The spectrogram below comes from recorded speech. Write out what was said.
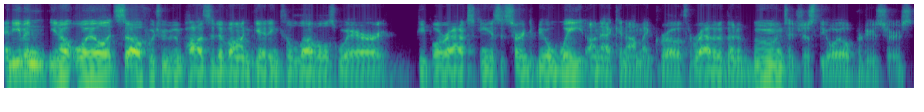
and even you know oil itself, which we've been positive on getting to levels where people are asking, is it starting to be a weight on economic growth rather than a boon to just the oil producers?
